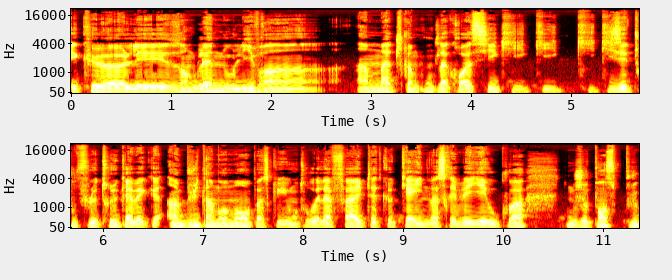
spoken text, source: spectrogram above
et que euh, les Anglais nous livrent un, match comme contre la Croatie qui, qui, qui, qu'ils étouffent le truc avec un but un moment parce qu'ils vont trouver la faille, peut-être que Kane va se réveiller ou quoi. Donc je pense plus,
